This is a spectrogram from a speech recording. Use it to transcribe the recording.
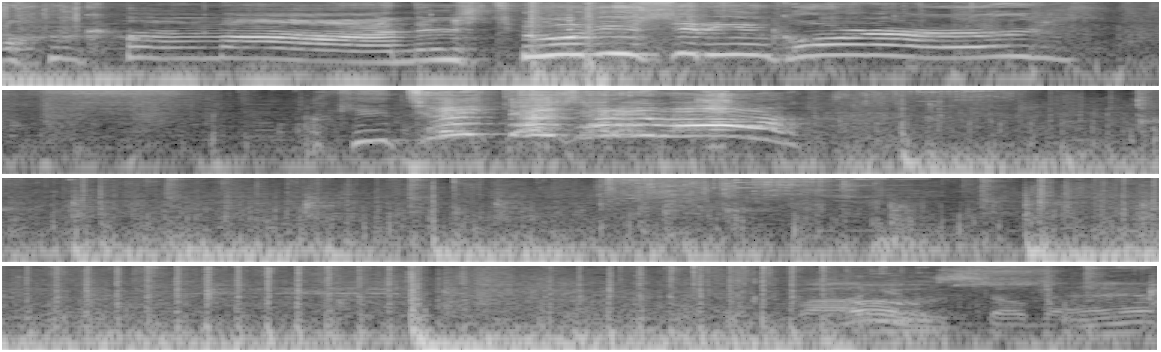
Oh, come on, there's two of you sitting in corners. I can't take this anymore. Wow, he Oh, was so bad. snap.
